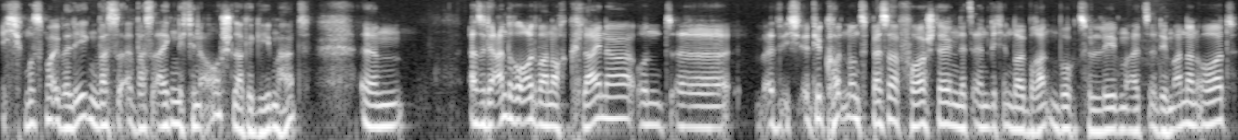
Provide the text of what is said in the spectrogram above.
ich muss mal überlegen, was, was eigentlich den Ausschlag gegeben hat. Ähm, also der andere Ort war noch kleiner und äh, ich, wir konnten uns besser vorstellen, letztendlich in Neubrandenburg zu leben als in dem anderen Ort.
